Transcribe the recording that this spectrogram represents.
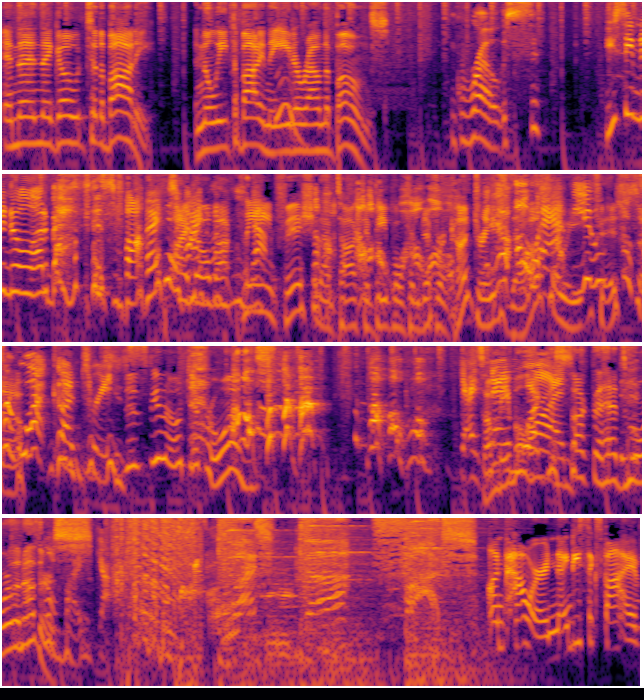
and then they go to the body. And they'll eat the body and they eat around the bones. Gross. You seem to know a lot about this, Vaughn. Well, I know don't about cleaning fish and I've talked to oh, people from different oh. countries that oh, also have eat you? fish. From So what countries? just you know, different oh. ones. Oh, okay, Some name people like to suck the heads more than Oh others. my god! What the fotch? On Power 96.5.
